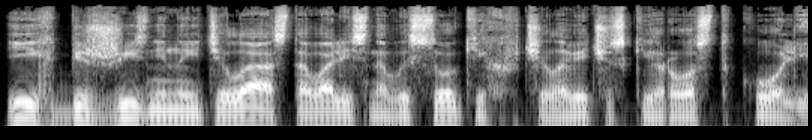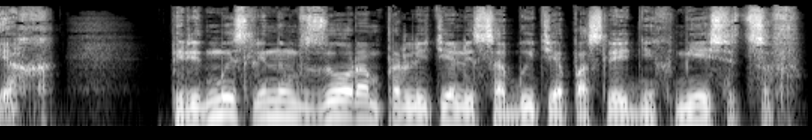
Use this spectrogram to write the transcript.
и их безжизненные тела оставались на высоких в человеческий рост кольях. Перед мысленным взором пролетели события последних месяцев,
